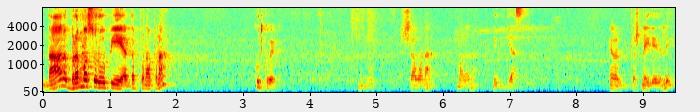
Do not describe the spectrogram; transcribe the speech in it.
ನಾನು ಬ್ರಹ್ಮಸ್ವರೂಪಿ ಅಂತ ಪುನಃ ಪುನಃ ಕೂತ್ಕೋಬೇಕು. ಶ್ರವಣ ಮನನ ನಿಧ್ಯಾಸ. ಏನೊಂದು ಪ್ರಶ್ನೆ ಇದೆ ಇದರಲ್ಲಿ?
